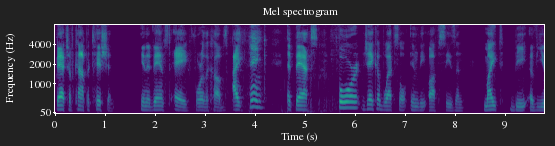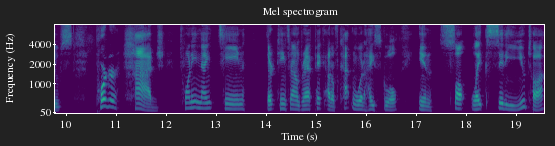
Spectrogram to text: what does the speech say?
batch of competition in Advanced A for the Cubs. I think at bats for Jacob Wetzel in the offseason might be of use. Porter Hodge, 2019 13th round draft pick out of Cottonwood High School in Salt Lake City, Utah.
